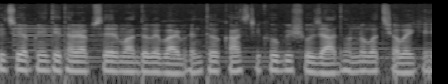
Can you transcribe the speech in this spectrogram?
কিছুই আপনি তেথার অ্যাপসের মাধ্যমে পারবেন। তো কাজটি খুবই সোজা। ধন্যবাদ সবাইকে।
